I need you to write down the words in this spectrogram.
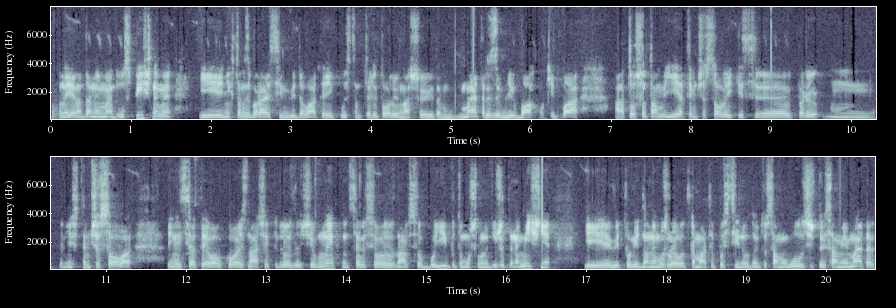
вони є на даний момент успішними, і ніхто не збирається їм віддавати якусь там територію нашої там метр землі в Бахмуті, два. А то, що там є тимчасові якісь е, пере, тимчасова ініціатива в когось з наших підрозділів чи в них, ну це всього на всього бої, тому що вони дуже динамічні і відповідно неможливо тримати постійно одну і ту саму вулицю, той самий метр.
